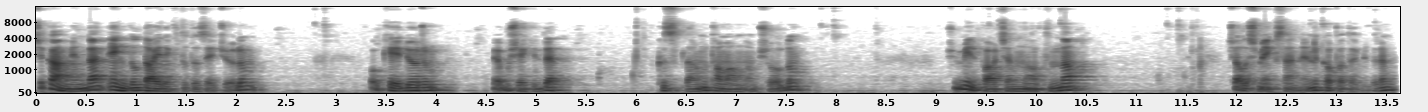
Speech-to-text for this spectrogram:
Çıkan menüden Angle Directed'ı seçiyorum. OK diyorum ve bu şekilde kısıtlarımı tamamlamış oldum. Şu mil parçamın altından çalışma eksenlerini kapatabilirim.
